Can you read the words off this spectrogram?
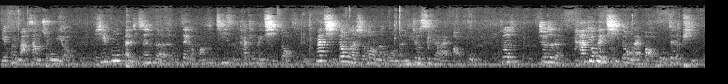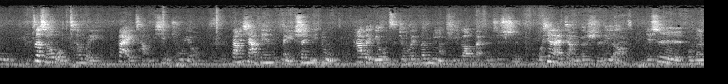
也会马上出油。皮肤本身的这个黄体机制它就会启动，那启动的时候呢，我们就是要来保护，就就是它就会启动来保护这个皮肤。这时候我们称为代偿性出油。当夏天每升一度，它的油脂就会分泌提高百分之十。我先来讲一个实例啊，也是我们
